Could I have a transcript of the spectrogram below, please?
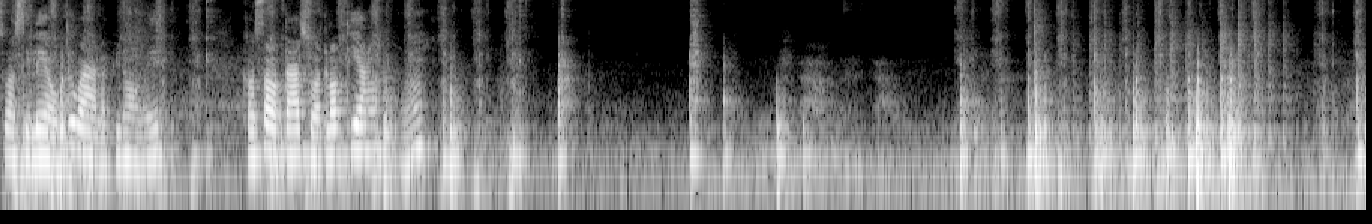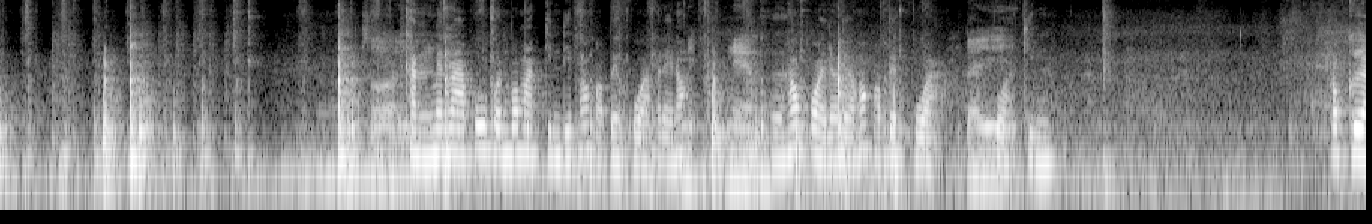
สัวสิแล้วคือว่าล่ะพี่น้องเอ้ยเขาเสาตาสวดเลาะเที่ยงหือซ คันแม่นว่าผู้คนบ่มักกินดิบเฮาก็เอาไปขัวก็ได้เนาะแมนเออเฮาปล่อยแล้วๆเฮาก็เอาไปขัวได้ขัวกินเอาเกลือ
